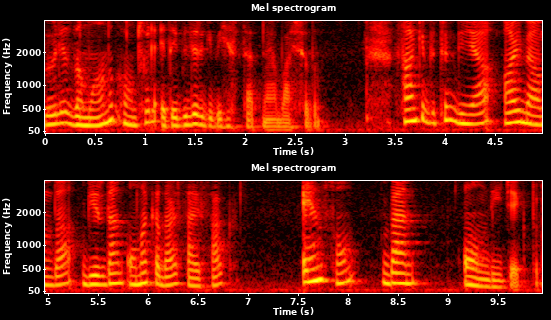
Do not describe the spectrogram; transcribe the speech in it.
Böyle zamanı kontrol edebilir gibi hissetmeye başladım. Sanki bütün dünya aynı anda birden ona kadar saysak en son ben 10 diyecektim.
